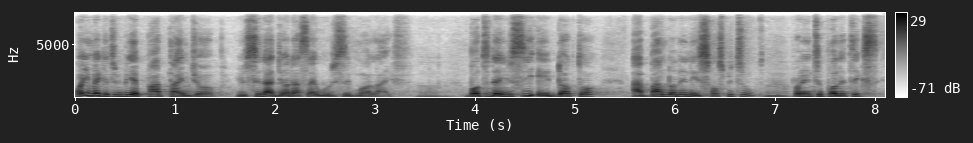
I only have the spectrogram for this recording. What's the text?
When you make it to be a part-time job, you see that the other side will receive more life. Mm. But today you see a doctor abandoning his hospital, mm. running into politics,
